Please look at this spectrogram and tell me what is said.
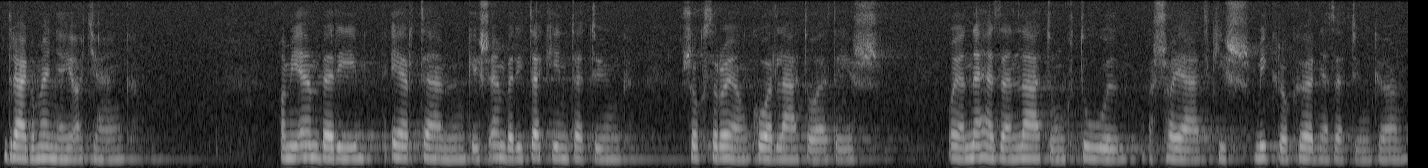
Drága mennyei atyánk, ami emberi értelmünk és emberi tekintetünk sokszor olyan korlátolt, és olyan nehezen látunk túl a saját kis mikrokörnyezetünkön,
